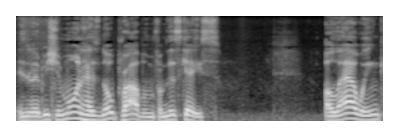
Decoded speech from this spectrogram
is that Rabbi Shimon has no problem from this case allowing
